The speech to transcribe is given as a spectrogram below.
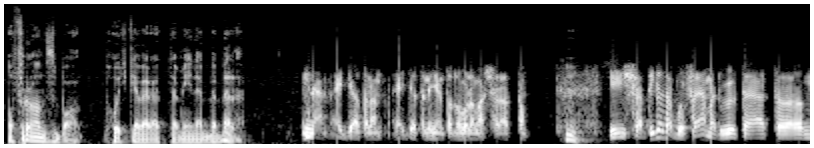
a francba hogy keveredtem én ebbe bele? Nem, egyáltalán, egyáltalán ilyen tanulvallomást láttam. Hm. És hát igazából felmerül, tehát uh,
